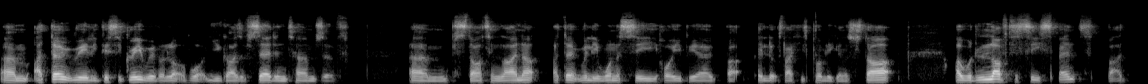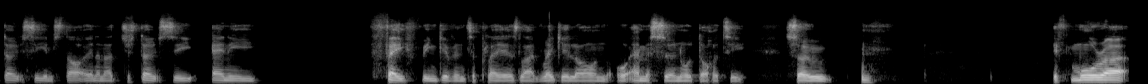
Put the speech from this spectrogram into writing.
Um, I don't really disagree with a lot of what you guys have said in terms of um, starting lineup. I don't really want to see Højbjerg, but it looks like he's probably going to start. I would love to see Spence, but I don't see him starting, and I just don't see any faith being given to players like Reguilón or Emerson or Doherty. So if Mora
